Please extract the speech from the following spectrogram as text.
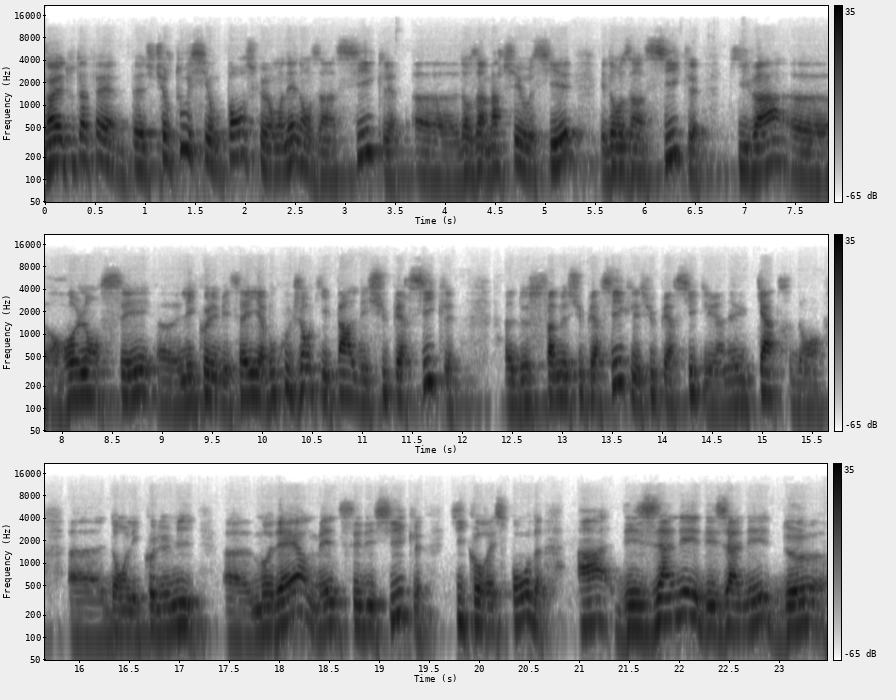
Oui, tout à fait. Euh, surtout si on pense qu'on est dans un cycle, euh, dans un marché haussier et dans un cycle qui va euh, relancer euh, l'économie. Ça, il y a beaucoup de gens qui parlent des super cycles euh, de ce fameux super cycle. Les super cycles, il y en a eu quatre dans, euh, dans l'économie euh, moderne, mais c'est des cycles qui correspondent à des années et des années de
